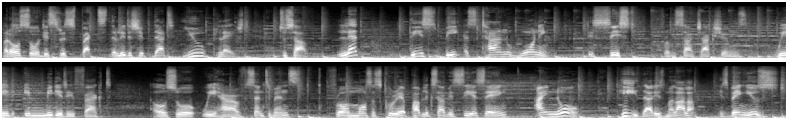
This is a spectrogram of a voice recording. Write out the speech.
but also disrespects the leadership that you pledged to serve. Let this be a stern warning. Desist from such actions with immediate effect. Also, we have sentiments from Moses Kuria, Public Service CS, saying, I know he, that is Malala, is being used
